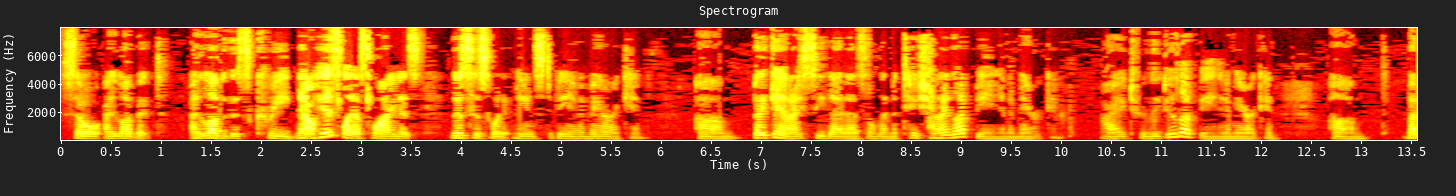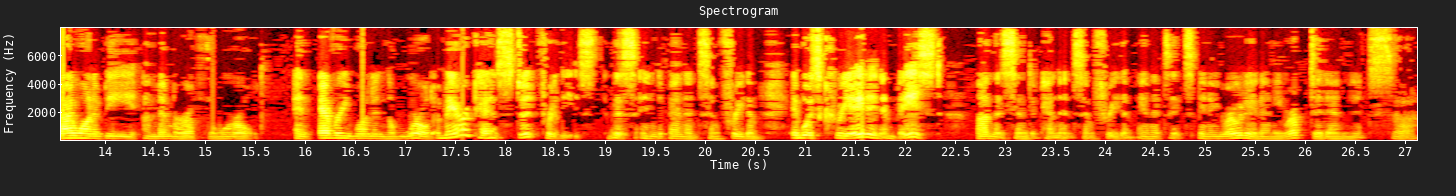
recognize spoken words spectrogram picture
So I love it. I love this creed. Now, his last line is this is what it means to be an American. Um, but again, I see that as a limitation. I love being an American. I truly do love being an American. Um, but I want to be a member of the world and everyone in the world. America has stood for these, this independence and freedom. It was created and based on this independence and freedom, and it's it's been eroded and erupted, and it's uh,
